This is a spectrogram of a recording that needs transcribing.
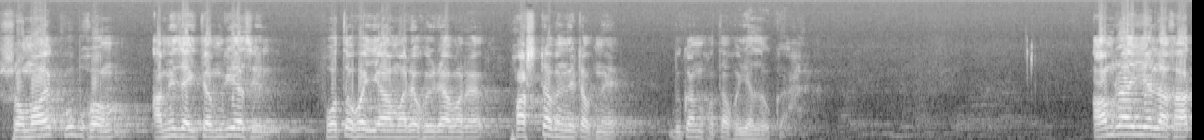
সময় খুব কম, আমি যাইতাম গিয়াছিল ফটো হইয়া আমারে হইরা আমারে ফার্স্টটা মিনিট আপনি দোকান হতা হইয়া যাওকা আমরা এই এলাকাত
